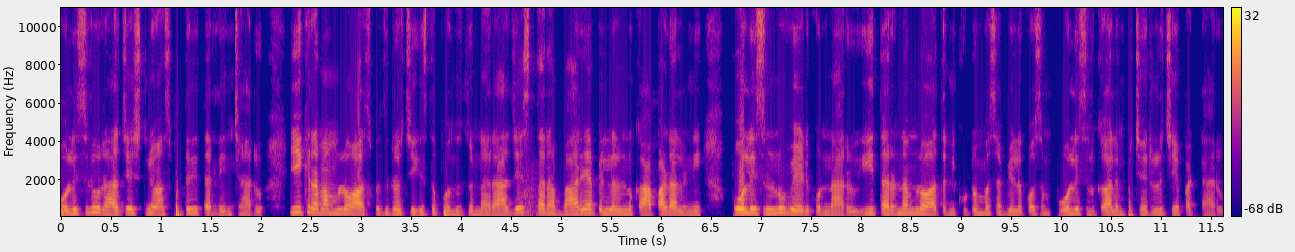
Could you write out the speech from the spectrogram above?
పోలీసులు రాజేష్ను ఆసుపత్రికి తరలించారు. ఈ క్రమంలో ఆసుపత్రిలో చికిత్స పొందుతున్న రాజేష్ తన భార్య పిల్లలను కాపాడాలని పోలీసులను వేడుకున్నారు. ఈ తరుణంలో అతని కుటుంబ సభ్యుల కోసం పోలీసులు గాలింపు చర్యలు చేపట్టారు.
